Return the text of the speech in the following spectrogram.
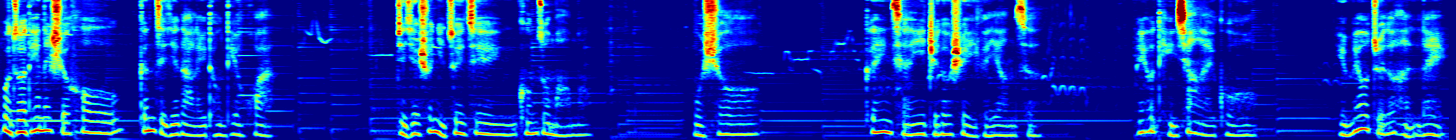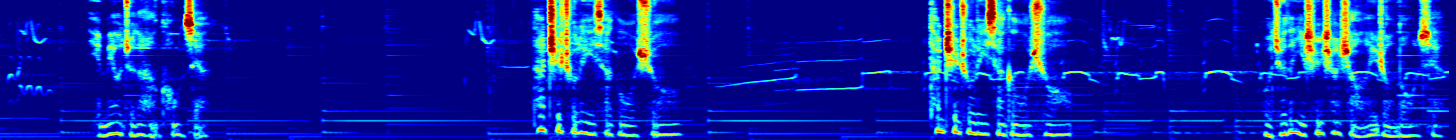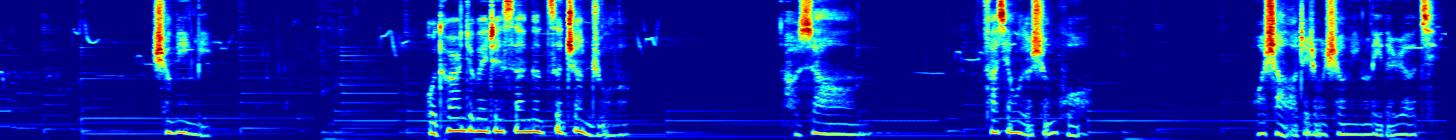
我昨天的时候跟姐姐打了一通电话，姐姐说：“你最近工作忙吗？”我说：“跟以前一直都是一个样子，没有停下来过，也没有觉得很累，也没有觉得很空闲。”她踟蹰了一下跟我说：“她踟蹰了一下跟我说，我觉得你身上少了一种东西。”生命力，我突然就被这三个字镇住了，好像发现为了生活，我少了这种生命力的热情。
